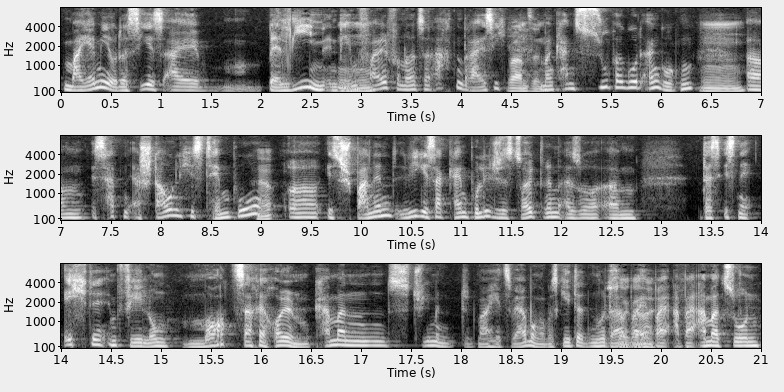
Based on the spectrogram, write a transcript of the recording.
Miami oder CSI Berlin in dem Fall von 1938. Wahnsinn. Man kann es super gut angucken. Ähm, es hat ein erstaunliches Tempo, äh, ist spannend. Wie gesagt, kein politisches Zeug drin. Also ähm, das ist eine echte Empfehlung. Mordsache Holm. Kann man streamen. Das mache ich jetzt Werbung, aber es geht halt nur da bei, bei, bei Amazon.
